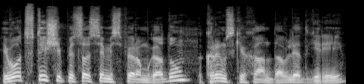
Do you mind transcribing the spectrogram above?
И вот в 1571 году крымский хан Давлет Гирей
